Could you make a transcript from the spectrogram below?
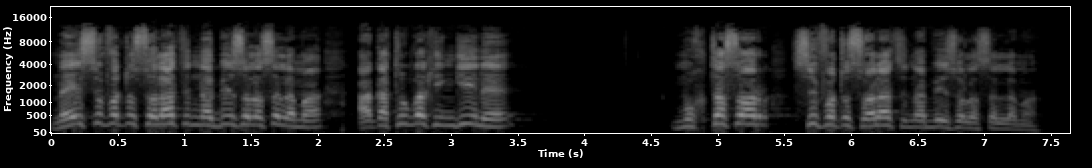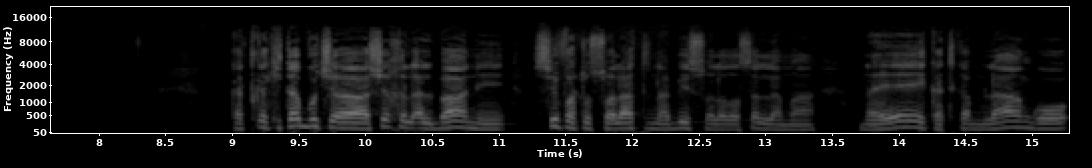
na hii sifatu salati nabii saa salama akatunga kingine mukhtasar sifatu salati nabii saa salama katika kitabu cha shekh lalbani sifatu salati nabii sala salama na yeye katika mlango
